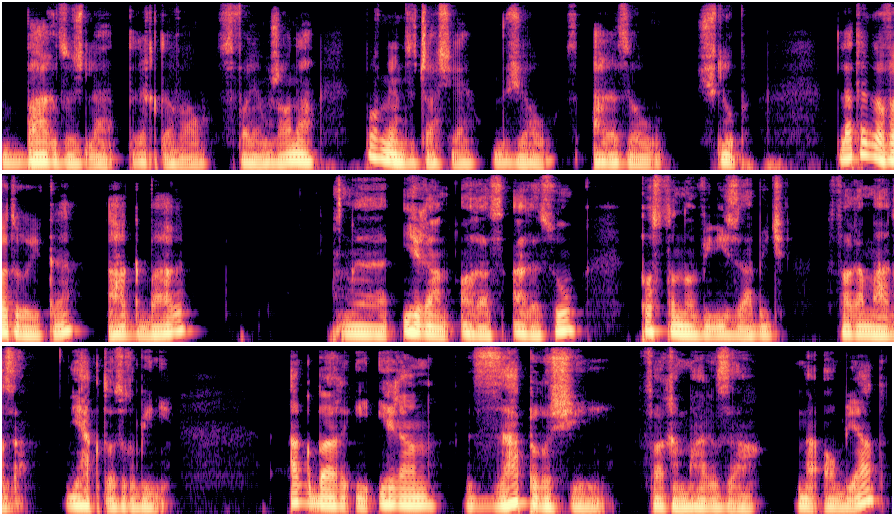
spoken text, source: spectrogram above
bardzo źle traktował swoją żonę, bo w międzyczasie wziął z Arzą ślub. Dlatego we trójkę Akbar, e, Iran oraz Aresu postanowili zabić Faramarza. Jak to zrobili? Akbar i Iran zaprosili Faramarza na obiad,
